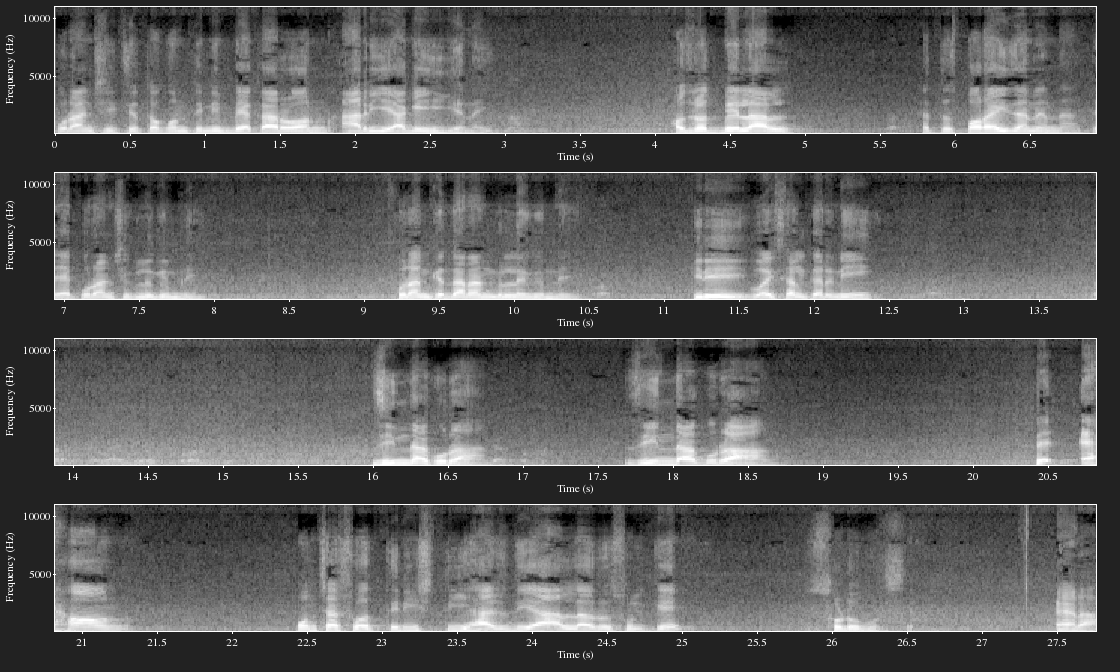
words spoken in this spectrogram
কোরআন শিখছে, তখন তিনি ব্যাকরণ আরই আগে হিগে নাই। হজরত বেলাল এত পড়াই জানে না। তো কোরআন শিখলো কেমনি? কোরআনকে দাঁড়ান করলে কেমনি? কিরে ওয়াইসাল কারণী? জিন্দা কোরআন। জিন্দা কোরআন। এখন পঞ্চাশ তিরিশ তিহাজ দিয়া আল্লাহ রসুলকে ছোট করছে। এরা।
